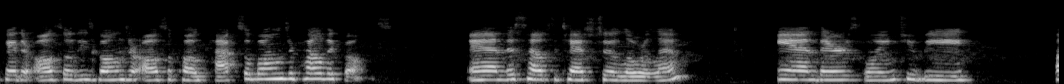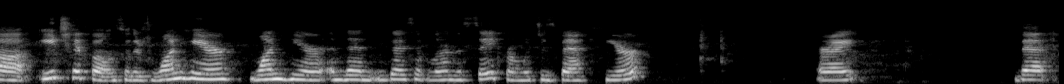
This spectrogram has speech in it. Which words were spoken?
Okay, they're also, these bones are also called coxal bones or pelvic bones. And this helps attach to the lower limb. And there's going to be uh, each hip bone. So there's one here, one here, and then you guys have learned the sacrum, which is back here. All right that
